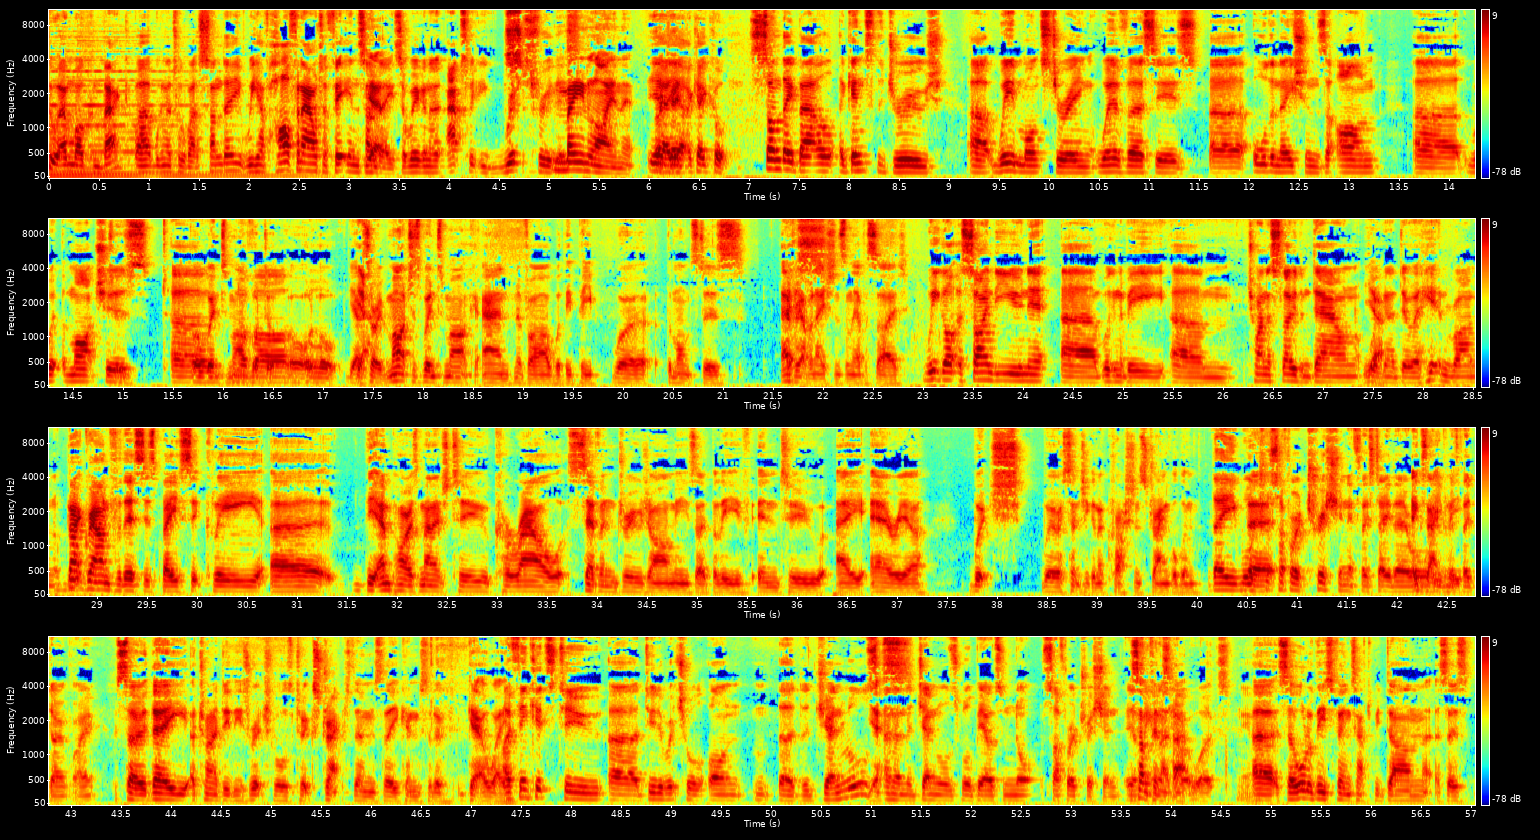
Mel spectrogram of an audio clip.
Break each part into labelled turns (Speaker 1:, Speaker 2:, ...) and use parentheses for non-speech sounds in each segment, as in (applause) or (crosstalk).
Speaker 1: Hello and welcome back. Uh, we're going to talk about Sunday. We have half an hour to fit in Sunday,
Speaker 2: Yeah.
Speaker 1: so we're going to absolutely rip through this.
Speaker 2: Mainline it.
Speaker 1: Yeah,
Speaker 2: okay?
Speaker 1: yeah, okay, cool. Sunday battle against the Druj. Uh, we're monstering. We're versus uh, all the nations that aren't uh, wi- marchers. Uh,
Speaker 2: or Wintermark, or,
Speaker 1: Navarr,
Speaker 2: or, or, yeah, sorry, Marchers, Wintermark, and Navarr were the peop- were the monsters. Every
Speaker 1: Yes.
Speaker 2: other nation's on the other side.
Speaker 1: We got assigned a unit. Uh, we're going to be um, trying to slow them down.
Speaker 2: Yeah.
Speaker 1: We're going to do a hit and run.
Speaker 2: Background for this is basically uh, the Empire has managed to corral seven Druj armies, I believe, into a area which we're essentially going to crush and strangle them.
Speaker 1: They will
Speaker 2: They're-
Speaker 1: suffer attrition if they stay there, or even
Speaker 2: Exactly.
Speaker 1: if they don't. Right?
Speaker 2: So they are trying to do these rituals to extract them so they can sort of get away.
Speaker 1: I think it's to uh, do the ritual on mm, the, the generals,
Speaker 2: Yes.
Speaker 1: and then the generals will be able to not suffer attrition. I
Speaker 2: Something
Speaker 1: that's
Speaker 2: like
Speaker 1: how
Speaker 2: that.
Speaker 1: it works. Yeah.
Speaker 2: Uh, so all of these things have to be done. So there's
